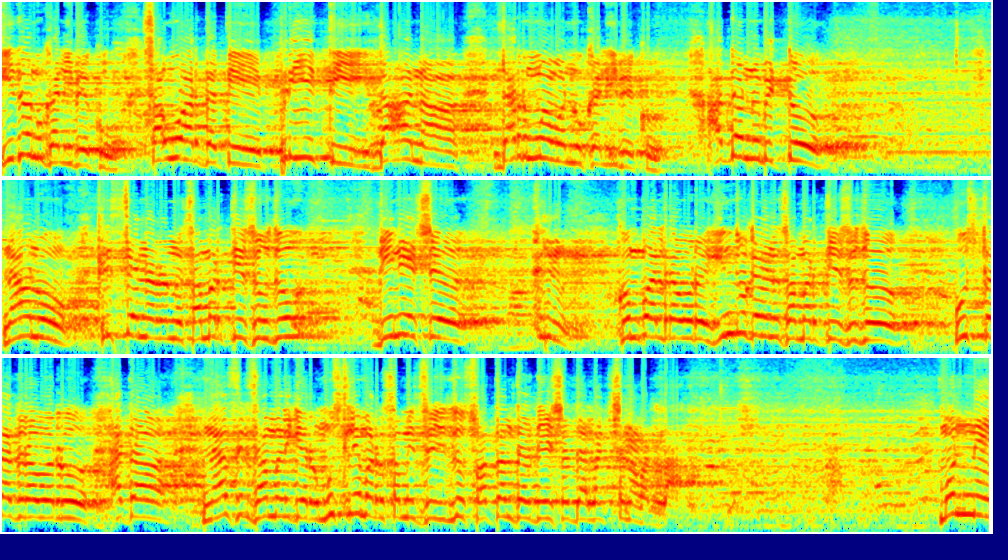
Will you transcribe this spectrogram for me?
ಇದನ್ನು ಕಲಿಬೇಕು. ಸೌಹಾರ್ದತೆ, ಪ್ರೀತಿ, ದಾನ, ಧರ್ಮವನ್ನು ಕಲಿಬೇಕು. ಅದನ್ನು ಬಿಟ್ಟು ನಾನು ಕ್ರಿಶ್ಚಿಯನ್ನರನ್ನು ಸಮರ್ಥಿಸುವುದು ದಿನೇಶ್, ಕುಂಪಲ್ರವರು ಹಿಂದೂಗಳನ್ನು ಸಮರ್ಥಿಸುವುದು, ಉಸ್ತಾದ್ರವರು ಅಥವಾ ನಾಸಿರ್ ಸಾಮಳಿಗೆಯವರು ಮುಸ್ಲಿಮರು ಸಮರ್ಥಿಸುವುದು ಸ್ವತಂತ್ರ ದೇಶದ ಲಕ್ಷಣವಲ್ಲ. ಮೊನ್ನೆ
